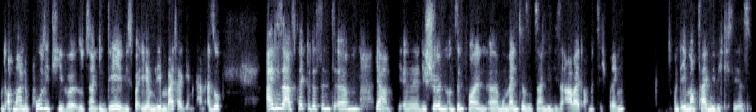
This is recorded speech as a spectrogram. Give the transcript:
und auch mal eine positive sozusagen Idee, wie es bei ihr im Leben weitergehen kann. Also all diese Aspekte, das sind ähm, ja äh, die schönen und sinnvollen äh, Momente sozusagen, die diese Arbeit auch mit sich bringen und eben auch zeigen, wie wichtig sie ist.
